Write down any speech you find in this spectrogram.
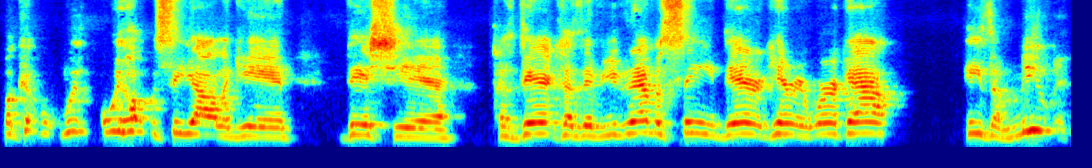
But we, we hope to see y'all again this year. Because Derek, because if you've never seen Derrick Henry work out, He's a mutant.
